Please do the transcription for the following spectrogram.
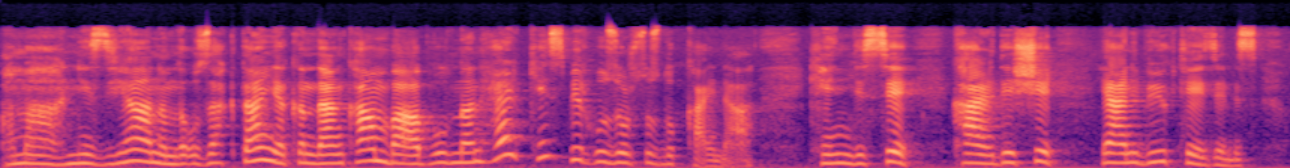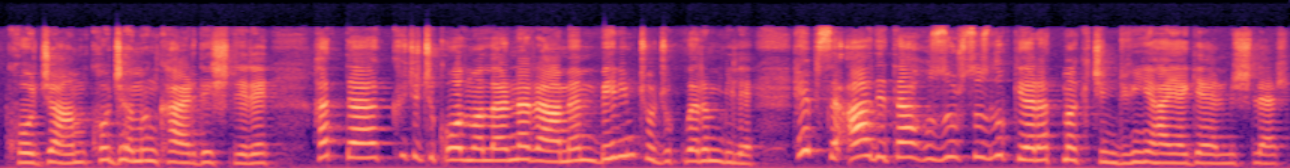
Ama Nezihe Hanım'la uzaktan yakından kan bağı bulunan herkes bir huzursuzluk kaynağı. Kendisi, kardeşi yani büyük teyzemiz, kocam, kocamın kardeşleri, hatta küçücük olmalarına rağmen benim çocuklarım bile hepsi adeta huzursuzluk yaratmak için dünyaya gelmişler.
